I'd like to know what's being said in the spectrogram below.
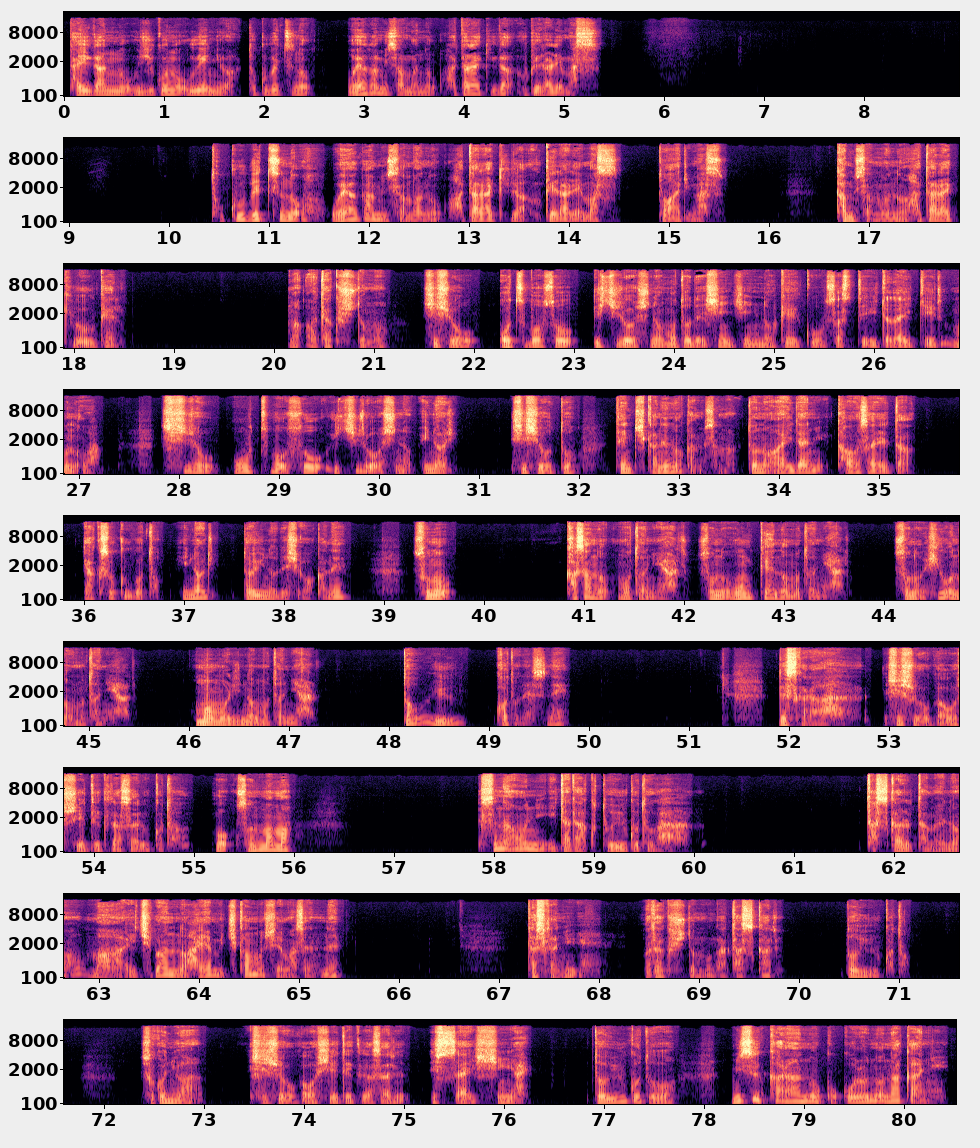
対岸の氏子の上には特別の親神様の働きが受けられます。特別の親神様の働きが受けられますとあります。神様の働きを受ける。まあ私ども師匠大坪総一郎氏のもとで新人の稽古をさせていただいているものは師匠大坪総一郎氏の祈り師匠と天地金の神様との間に交わされた約束事祈りというのでしょうかねその傘のもとにあるその恩恵のもとにあるその庇護のもとにある守りのもとにあるということですね。ですから師匠が教えてくださることをそのまま素直にいただくということが助かるためのまあ一番の早道かもしれませんね。確かに私どもが助かるということそこには師匠が教えてくださる一切親愛ということを自らの心の中に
